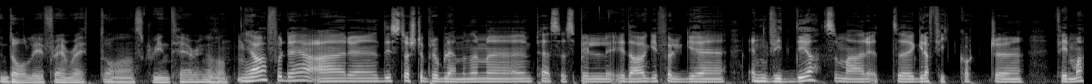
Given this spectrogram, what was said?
dårlig framerate og screen tearing og sånn. Ja, for det er eh, de største problemene med PC-spill i dag, ifølge Nvidia, som er et uh, grafikkortfirma.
